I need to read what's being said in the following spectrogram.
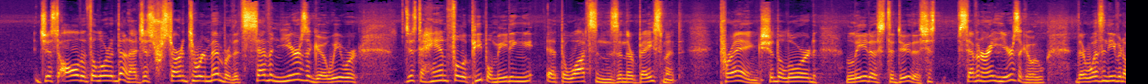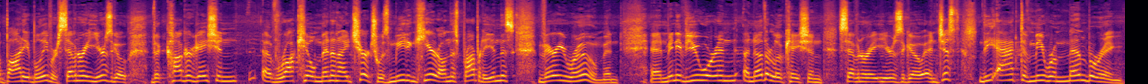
just all that the Lord had done. I just started to remember that seven years ago we were just a handful of people meeting at the Watsons in their basement, praying, should the Lord lead us to do this? Just seven or eight years ago, there wasn't even a body of believers. Seven or eight years ago, the congregation of Rock Hill Mennonite Church was meeting here on this property in this very room. And, and many of you were in another location seven or eight years ago. And just the act of me remembering,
